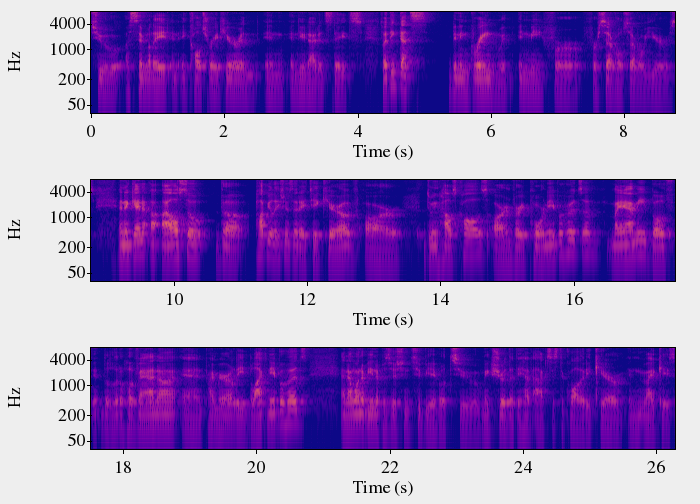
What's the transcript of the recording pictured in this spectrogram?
to assimilate and acculturate here in, in, in the United States. So I think that's been ingrained with, in me for, for several, several years. And again, I also, the populations that I take care of are doing house calls are in very poor neighborhoods of Miami, both the Little Havana and primarily black neighborhoods and I want to be in a position to be able to make sure that they have access to quality care. In my case,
